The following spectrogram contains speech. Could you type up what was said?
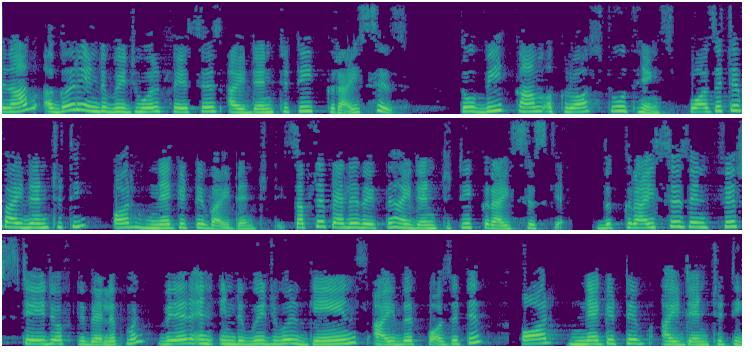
جناب اگر انڈیویجل فیسز آئیڈینٹی کرائس تو we come across two things positive identity اور نیگیٹو آئیڈینٹی سب سے پہلے دیکھتے ہیں آئیڈینٹی کرائس کیا کرائلپمنٹ where individual gains positive identity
